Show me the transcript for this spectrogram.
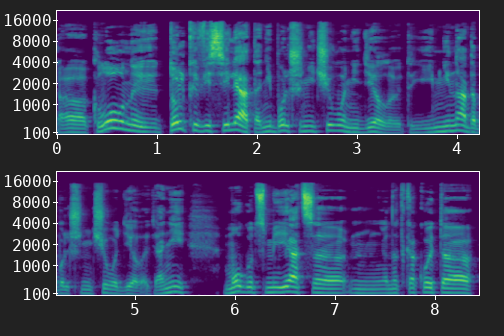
А, клоуны только веселят, они больше ничего не делают. Им не надо больше ничего делать. Они могут смеяться над какой-то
